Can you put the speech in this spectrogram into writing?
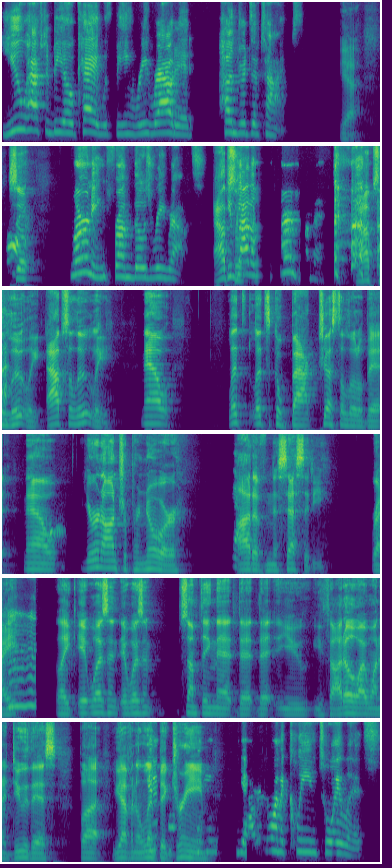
You have to be okay with being rerouted hundreds of times. Yeah. So learning from those reroutes. Absolutely. You've got to learn from it. absolutely. Absolutely. Now, let's let's go back just a little bit. Now, you're an entrepreneur yeah. out of necessity, right? Mm-hmm. Like it wasn't it wasn't something that that that you you thought, "Oh, I want to do this," but you have an Olympic dream. Clean, yeah, I didn't want to clean toilets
